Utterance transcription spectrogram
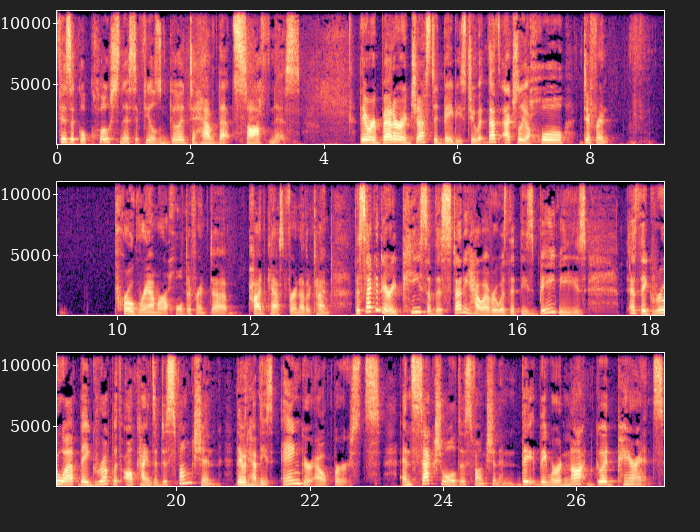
physical closeness. It feels good to have that softness. They were better adjusted babies too, but that's actually a whole different program or a whole different uh, podcast for another time. The secondary piece of this study, however, was that these babies, as they grew up, they grew up with all kinds of dysfunction. They would have these anger outbursts and sexual dysfunction, and they, they were not good parents,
